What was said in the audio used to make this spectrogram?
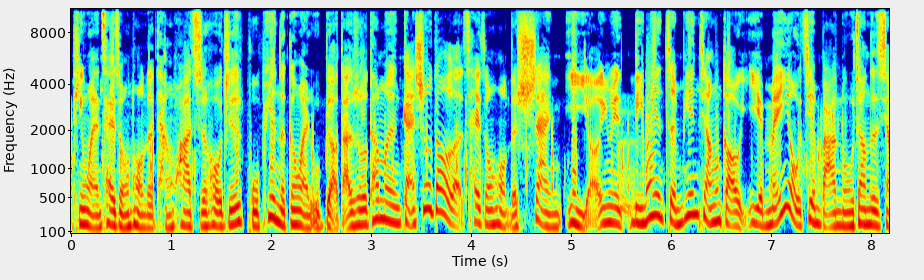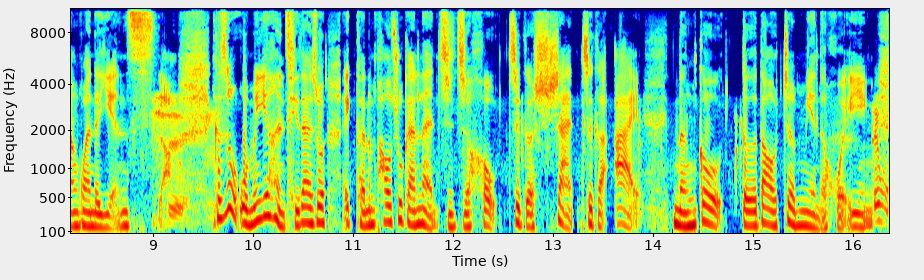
听完蔡总统的谈话之后，其实普遍的跟宛如表达说，他们感受到了蔡总统的善意啊，因为里面整篇讲稿也没有剑拔弩张的相关的言辞啊。可是我们也很期待说，哎，可能抛出橄榄枝之后，这个善、这个爱能够得到正面的回应。但我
